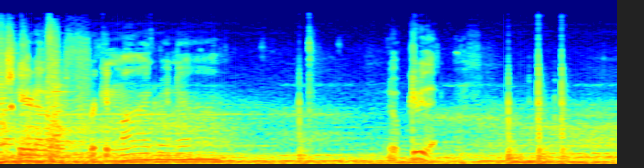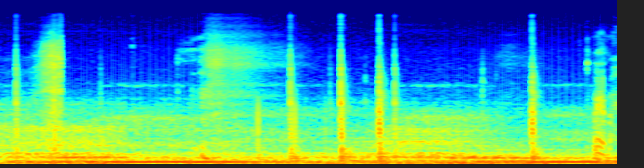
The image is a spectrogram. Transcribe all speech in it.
I'm scared out of my freaking mind right now. Nope, give me that. Where am I?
